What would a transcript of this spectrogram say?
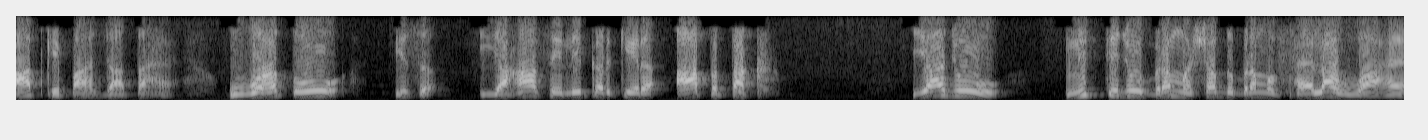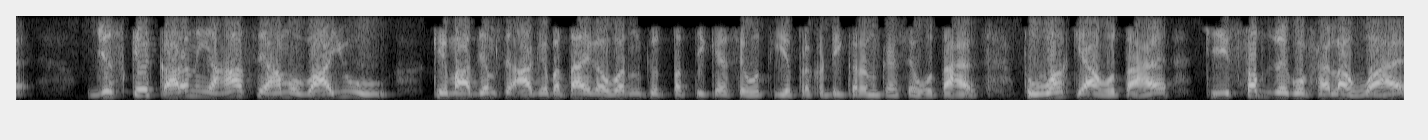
आपके पास जाता है। वह तो इस यहाँ से लेकर के आप तक, यह जो नित्य जो ब्रह्म शब्द ब्रह्म फैला हुआ है, जिसके कारण यहाँ से हम वायु के माध्यम से आगे बताएगा वर्ण की उत्पत्ति कैसे होती है, प्रकटीकरण कैसे होता है तो वह क्या होता है कि सब जगह फैला हुआ है,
